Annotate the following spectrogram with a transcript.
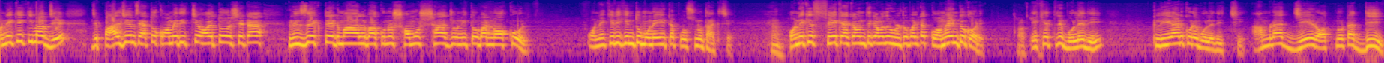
অনেকে কি ভাবছে যে পাল জেমস এত কমে দিচ্ছে হয়তো সেটা রিজেক্টেড মাল বা কোনো সমস্যাজনিত বা নকল। অনেকেরই কিন্তু মনে এটা প্রশ্ন থাকছে। অনেকে ফেক অ্যাকাউন্ট থেকে আমাদের উল্টোপাল্টা কমেন্টও করে। আচ্ছা। এক্ষেত্রে বলে দিই ক্লিয়ার করে বলে দিচ্ছি আমরা যে রত্নটা দিই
